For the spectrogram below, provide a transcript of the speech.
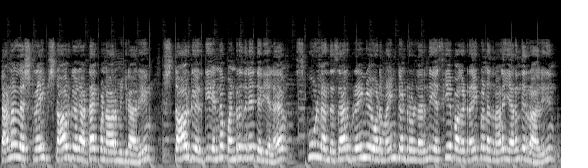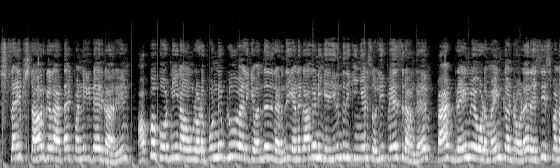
டனல்ல ஸ்ட்ரைப் ஸ்டார் கேர்ள் அட்டாக் பண்ண ஆரம்பிக்கிறாரு. ஸ்டார் கேர்ளுக்கு என்ன பண்றதுனே தெரியல. ஸ்கூல்ல அந்த சார் பிரெயின்வேவோட மைண்ட் கண்ட்ரோல்ல இருந்து எஸ்கேப் ஆக ட்ரை பண்ணதுனால இறந்துடுறாரு. ஸ்ட்ரைப் ஸ்டார் கேர்ள் அட்டாக் பண்ணிக்கிட்டே இருக்காரு. அப்போ கோட்னி நான் உங்களோட பொண்ணு ப்ளூ வேலிக்கு வந்ததுல இருந்து எனக்காக நீங்க இருந்திருக்கீங்கன்னு சொல்லி பேசுறாங்க. பேட் பிரெயின்வேவோட மைண்ட் கண்ட்ரோலை ரெசிஸ்ட் பண்ண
